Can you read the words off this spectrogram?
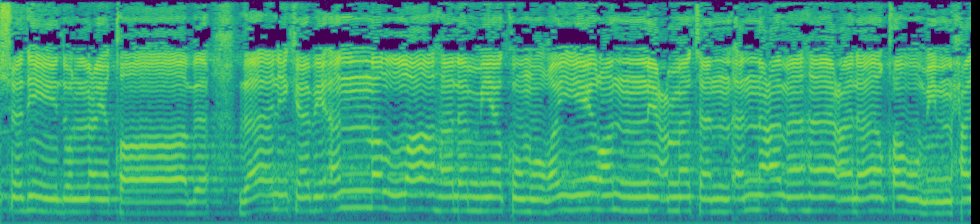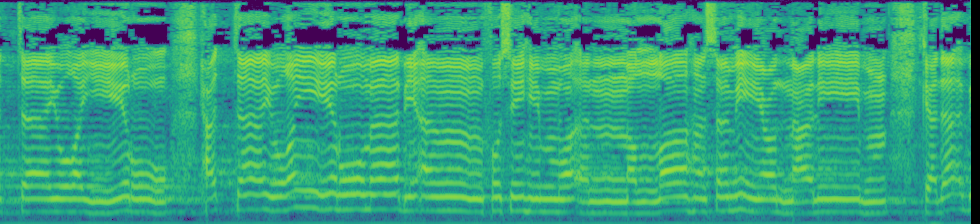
شديد العقاب. ذلك بأن الله لم يك مغيرا نعمة أنعمها على قوم حتى يغيروا حتى يغيروا ما بأنفسهم وأن الله سميع عليم. كدأب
